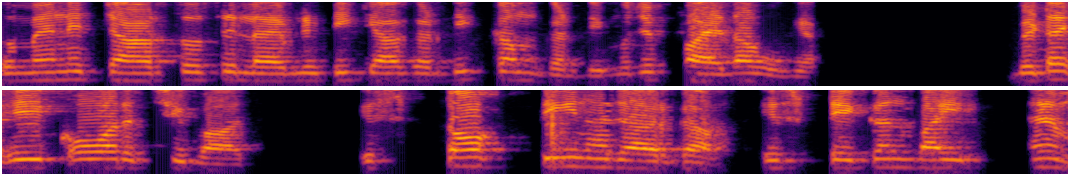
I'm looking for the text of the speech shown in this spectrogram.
तो मैंने 400 से लाइबिलिटी क्या कर दी? कम कर दी। मुझे फ़ायदा हो गया। बेटा, एक और अच्छी बात। स्टॉक तीन हज़ार का इस टेकन बाई एम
